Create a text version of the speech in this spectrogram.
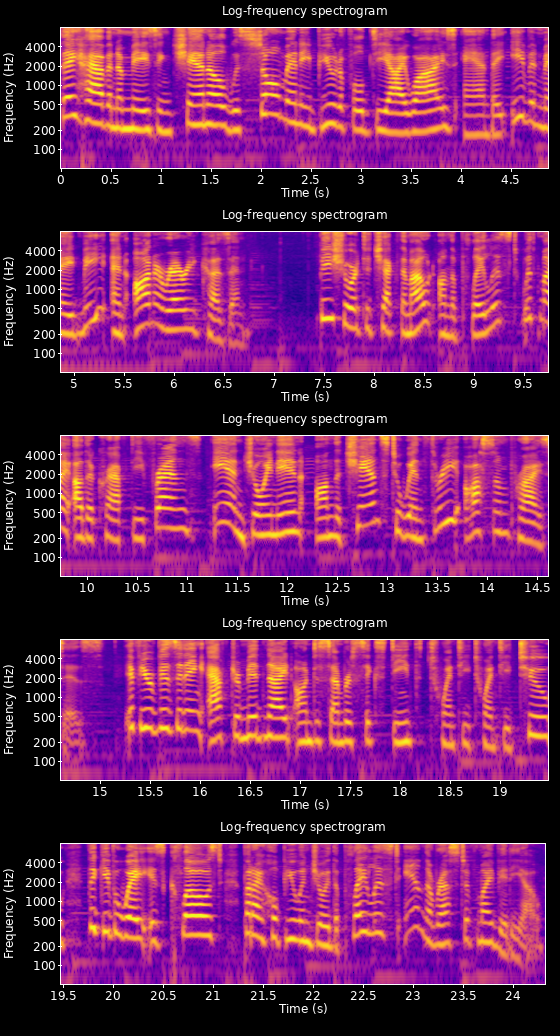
They have an amazing channel with so many beautiful DIYs, and they even made me an honorary cousin. Be sure to check them out on the playlist with my other crafty friends and join in on the chance to win three awesome prizes. If you're visiting after midnight on December 16th, 2022, the giveaway is closed, but I hope you enjoy the playlist and the rest of my video.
